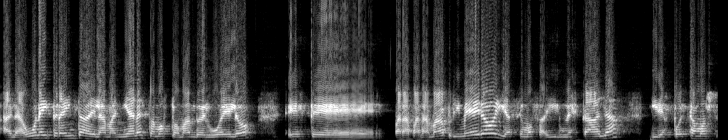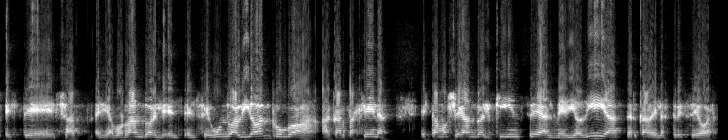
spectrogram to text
a la 1 y 30 de la mañana estamos tomando el vuelo este, para Panamá primero y hacemos ahí una escala y después estamos este, ya eh, abordando el, segundo avión rumbo a, Cartagena. Estamos llegando el 15 al mediodía, cerca de las 13 horas.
